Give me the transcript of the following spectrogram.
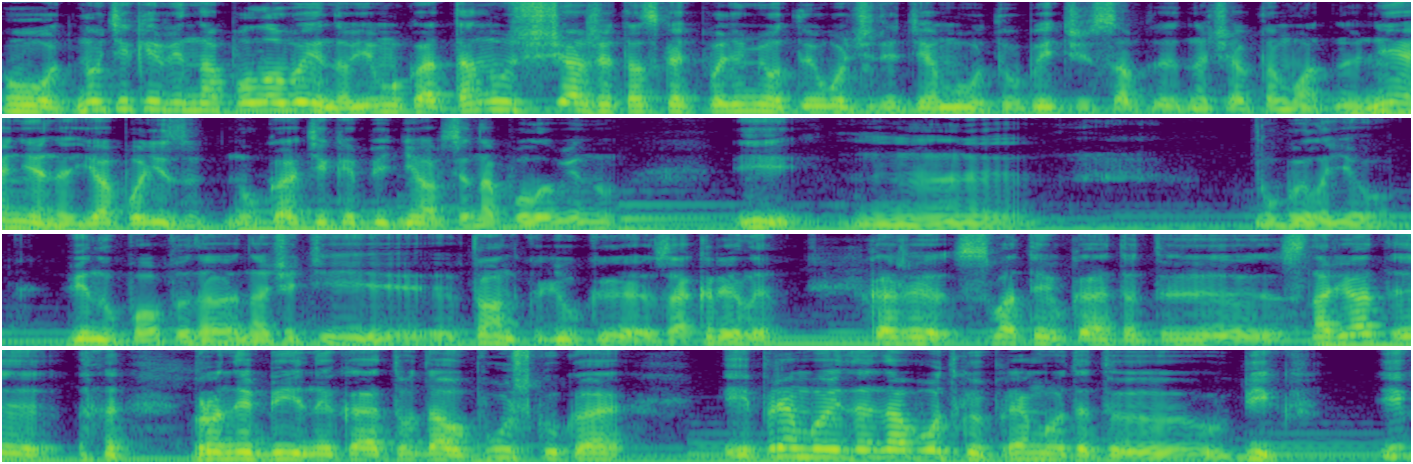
От, ну тільки він наполовину, йому каже, та ну ще же, так сказати, пулемети очередь я можу убити, чи сап- значить, автоматною. Ні, ні, ні, я полізу, ну каже, тільки піднявся наполовину. І м, убили його. Він упав туди, значить, і в танк, люки закрили. Каже, сватив каже, этот, е, снаряд е, бронебійника туди в пушку, каже, і прямо йде наводкою, прямо этот, е, в бік. І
